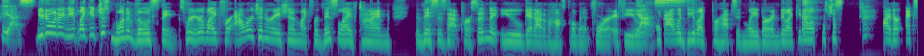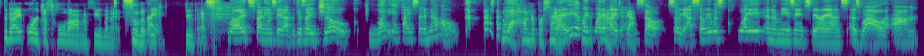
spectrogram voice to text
Yes. You know what I mean? Like it's just one of those things where you're like, for our generation, like for this lifetime, this is that person that you get out of the hospital bed for. If you yes. like, I would be like perhaps in labor and be like, you know what, let's just either expedite or just hold on a few minutes so that right. we can do this. Well, it's funny you say that because I joke, what if I said no? no, hundred percent. Right? Like, what if I did? Yeah. So, so yeah. So it was quite an amazing experience as well. Um,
